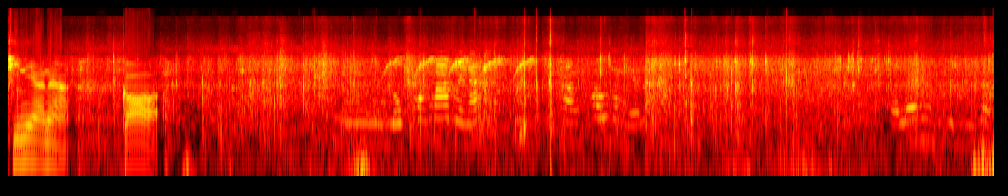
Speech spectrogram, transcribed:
ที่เนี่ยเนี่ยก็ลกมากๆเลยนะทางเข้าตรงเนี้ยนะตอนแรกมันจะมีแบบ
